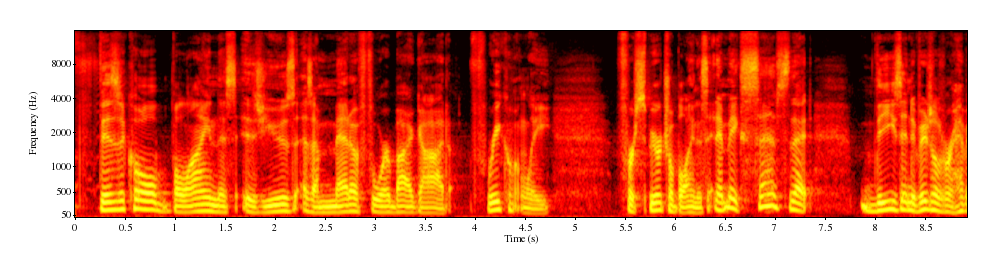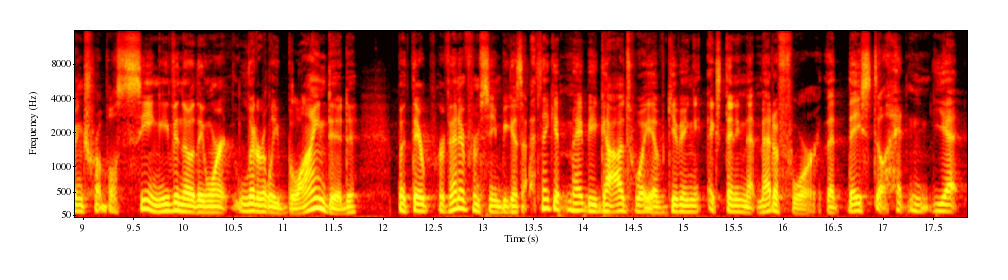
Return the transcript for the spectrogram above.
physical blindness is used as a metaphor by God frequently for spiritual blindness. And it makes sense that these individuals were having trouble seeing, even though they weren't literally blinded, but they're prevented from seeing because I think it might be God's way of giving, extending that metaphor that they still hadn't yet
